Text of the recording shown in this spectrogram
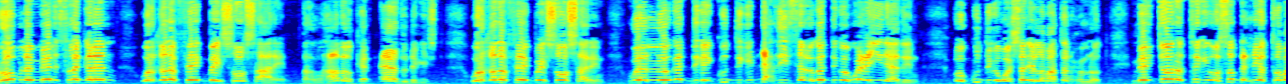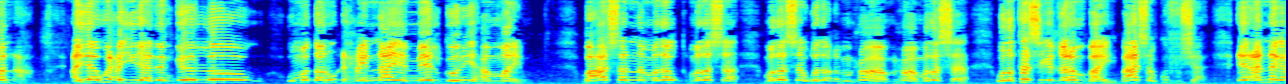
Rooble meel isla galeen warqado feeg bay soo saareen. Bal hadalkan aad u dhegaysto warqado feeg bay soo saareen. Waa looga digay guddigii dhexdiisa oga digo waxay yidhaahdeen oo guddiga waa shan iyo labaatan xubnood. Majoritigii oo saddex iyo toban ah ayaa waxay yidhaahdeen geelow ummaddan u dhexaynaaye meel gooniya ha marin bahashanna madasha madasha wada muxuuha muxuuha madasha wadatashiga qaran baay bahashan ku fushaa ee annaga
